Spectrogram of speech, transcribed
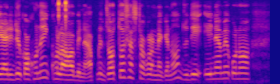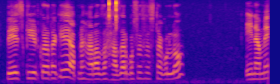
এই আইডিটি কখনোই খোলা হবে না। আপনি যত চেষ্টা করেন না কেন, যদি এই নামে কোনো পেজ ক্রিয়েট করা থাকে, আপনি হাজার হাজার বছর চেষ্টা করলেও এই নামে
